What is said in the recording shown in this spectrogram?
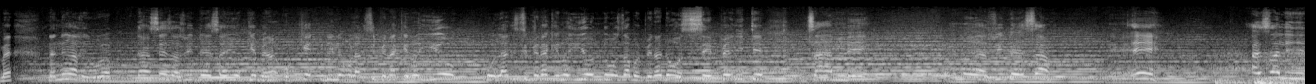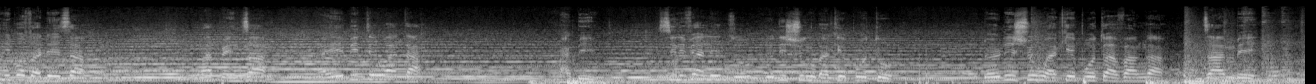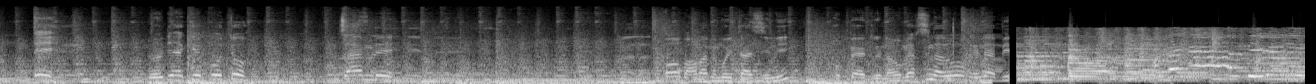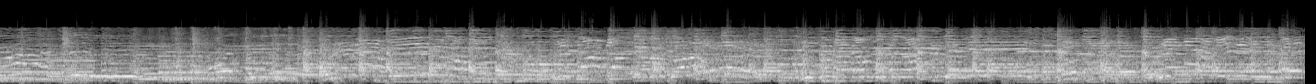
mais na ndenge akekola danseuse azwi desa yo oke mpena oketuli loko olakisi mpena keno yo olakisi mpena keno yo nde oza boye mpena donc osepeli te nzambe ono oyo azwi desa e eh, asali nini kozwa desa wa mpenza ayebi te wata mabe sylvia lenzo dodi shungu bake poto dodi shungu ake poto avanga nzambe e eh, lodi ake poto nzambe oyo oh, bango bamema états-unis operdre na yo merci na yo rene abi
